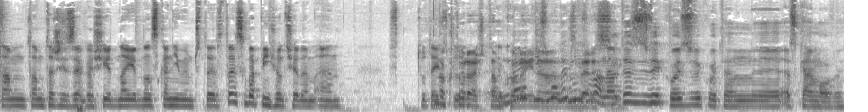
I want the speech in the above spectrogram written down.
tam, tam też jest jakaś jedna jednostka, nie wiem czy to jest, to jest chyba 57N. W, tutaj No w tle. któraś tam No, kolejna z zmodernizowany, ale wersji. to jest zwykły, zwykły ten y, SKM-owy.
